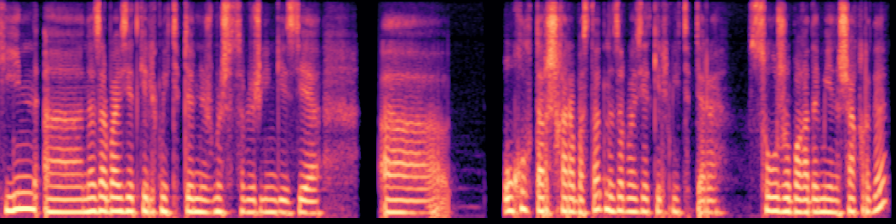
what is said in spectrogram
Кейін ә, назарбаев зияткерлік мектептерінде жұмыс жасап жүрген кезде ә, оқулықтар шығара бастады назарбаев зияткерлік мектептері. Сол жобаға да мені шақырды.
